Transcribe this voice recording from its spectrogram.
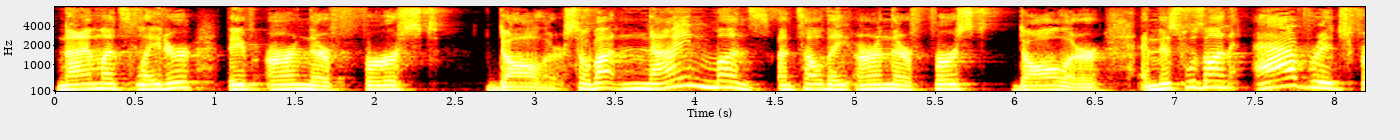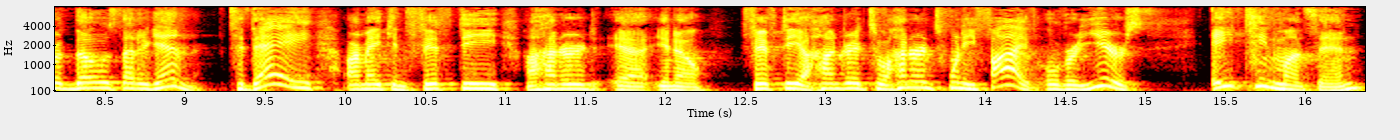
Nine months later, they've earned their first dollar. So about nine months until they earn their first dollar. And this was on average for those that, again, today are making 50, 100, uh, you know, 50, 100 to 125 over years. 18 months in,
